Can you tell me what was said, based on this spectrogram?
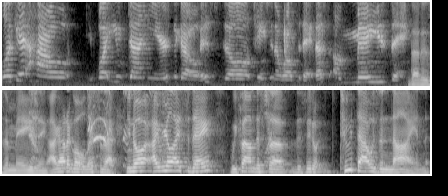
look at how what you've done years ago is still changing the world today. That's amazing. That is amazing. I gotta go listen to that. You know what? I realized today we found this uh, this video 2009.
